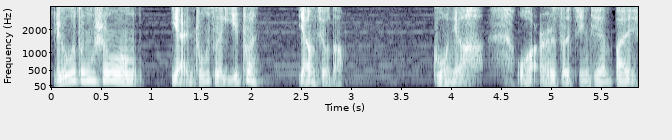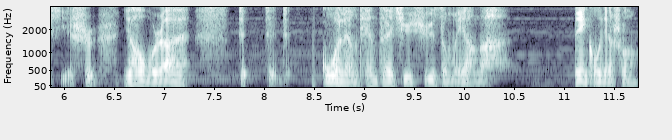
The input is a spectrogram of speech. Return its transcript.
刘东升眼珠子一转，央求道：“姑娘，我儿子今天办喜事，要不然，这这这过两天再去取怎么样啊？”那姑娘说：“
